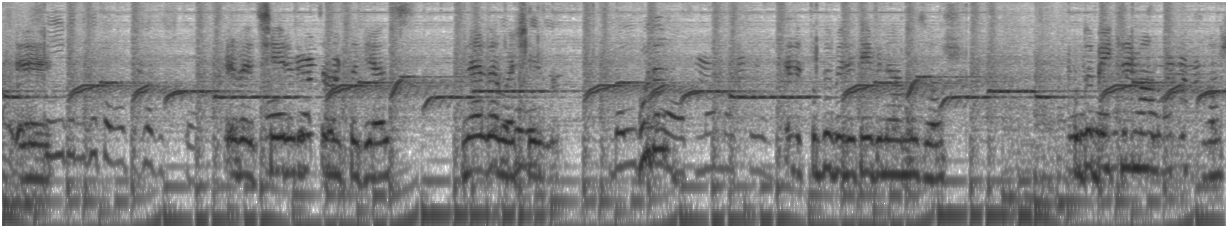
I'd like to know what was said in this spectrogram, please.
İşte. evet şehrimizi tanıtacağız. Nereden başlayalım? Burada-. Evet burada belediye binamız var. Burada bekleme alanımız var.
